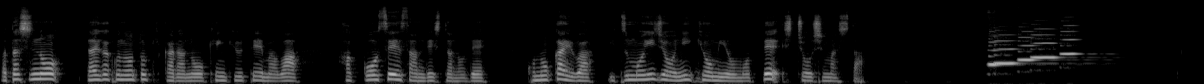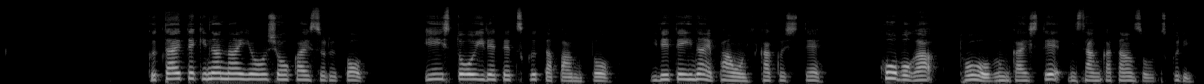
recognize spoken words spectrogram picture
私の大学の時からの研究テーマは、発酵生産でしたので、この回はいつも以上に興味を持って視聴しました。具体的な内容を紹介すると、イーストを入れて作ったパンと入れていないパンを比較して、酵母が糖を分解して二酸化炭素を作り、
